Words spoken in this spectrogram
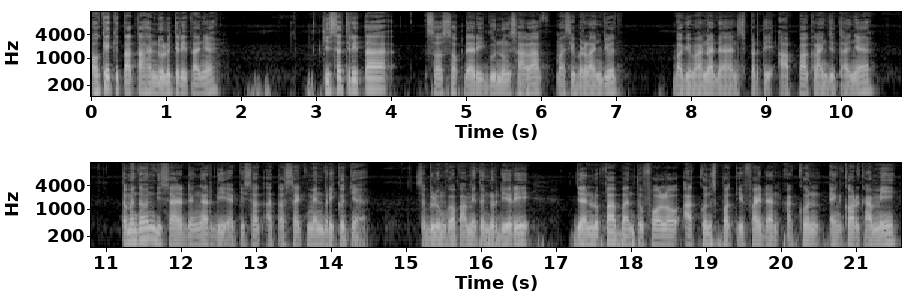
Oke, kita tahan dulu ceritanya. Kisah cerita sosok dari Gunung Salak masih berlanjut. Bagaimana dan seperti apa kelanjutannya? Teman-teman bisa dengar di episode atau segmen berikutnya. Sebelum gua pamit undur diri, jangan lupa bantu follow akun Spotify dan akun Anchor kami,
